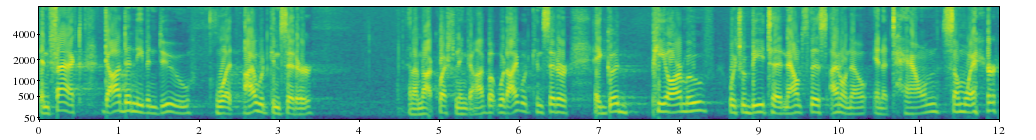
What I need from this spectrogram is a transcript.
In fact, God didn't even do what I would consider, and I'm not questioning God, but what I would consider a good PR move, which would be to announce this, I don't know, in a town somewhere.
